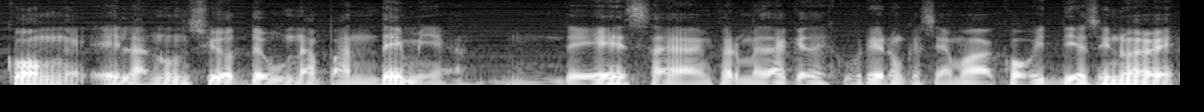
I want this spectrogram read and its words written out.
con el anuncio de una pandemia de esa enfermedad que descubrieron que se llamaba COVID-19.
